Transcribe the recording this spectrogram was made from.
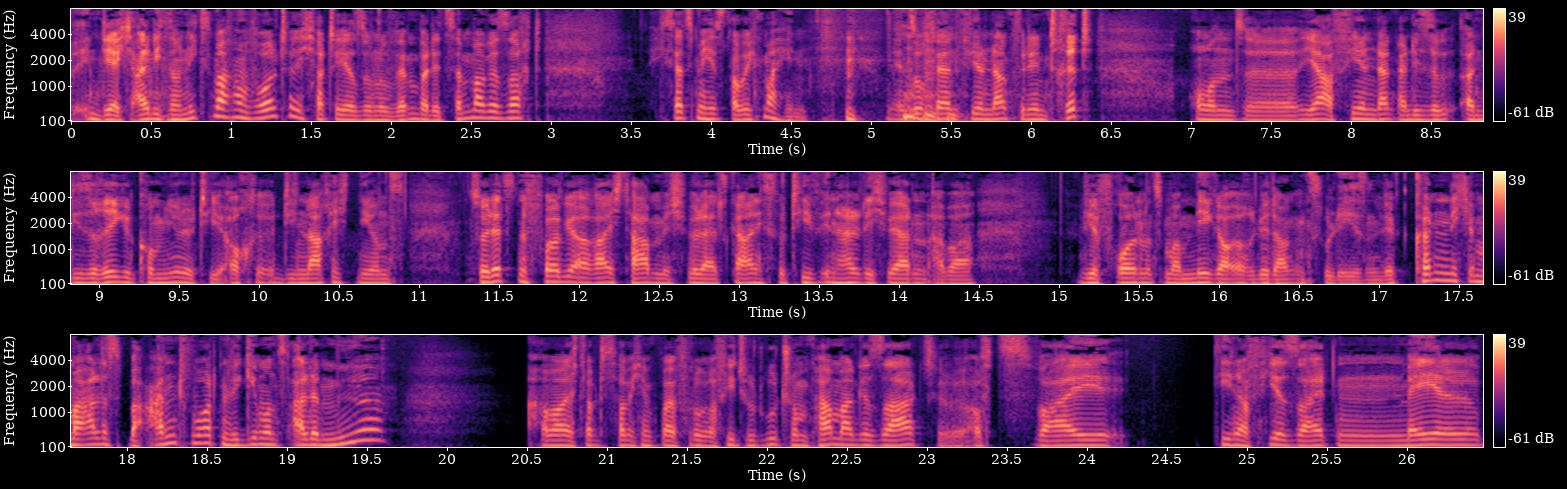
in der ich eigentlich noch nichts machen wollte. Ich hatte ja so November, Dezember gesagt. Ich setze mich jetzt, glaube ich, mal hin. Insofern vielen Dank für den Tritt. Und äh, ja, vielen Dank an diese, an diese rege Community. Auch äh, die Nachrichten, die uns zur letzten Folge erreicht haben. Ich will jetzt gar nicht so tief inhaltlich werden, aber wir freuen uns immer mega, eure Gedanken zu lesen. Wir können nicht immer alles beantworten. Wir geben uns alle Mühe. Aber ich glaube, das habe ich bei Fotografie tut gut schon ein paar Mal gesagt. Auf zwei DIN A4 Seiten Mail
